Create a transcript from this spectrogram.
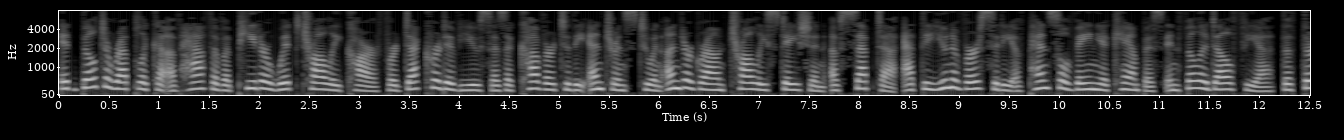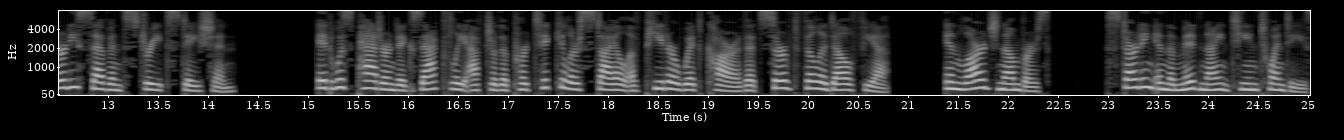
it built a replica of half of a Peter Witt trolley car for decorative use as a cover to the entrance to an underground trolley station of SEPTA at the University of Pennsylvania campus in Philadelphia, the 37th Street station. It was patterned exactly after the particular style of Peter Witt car that served Philadelphia—in large numbers—starting in the mid-1920s.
